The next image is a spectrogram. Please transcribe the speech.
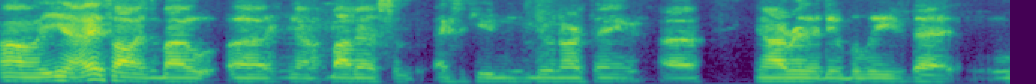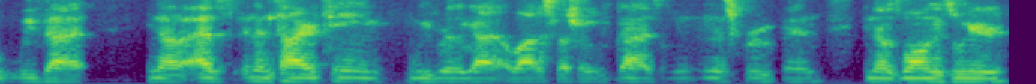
Um, you know, it's always about uh, you know, about us executing, doing our thing. Uh, you know, I really do believe that we've got, you know, as an entire team, we've really got a lot of special guys in, in this group, and you know, as long as we're you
